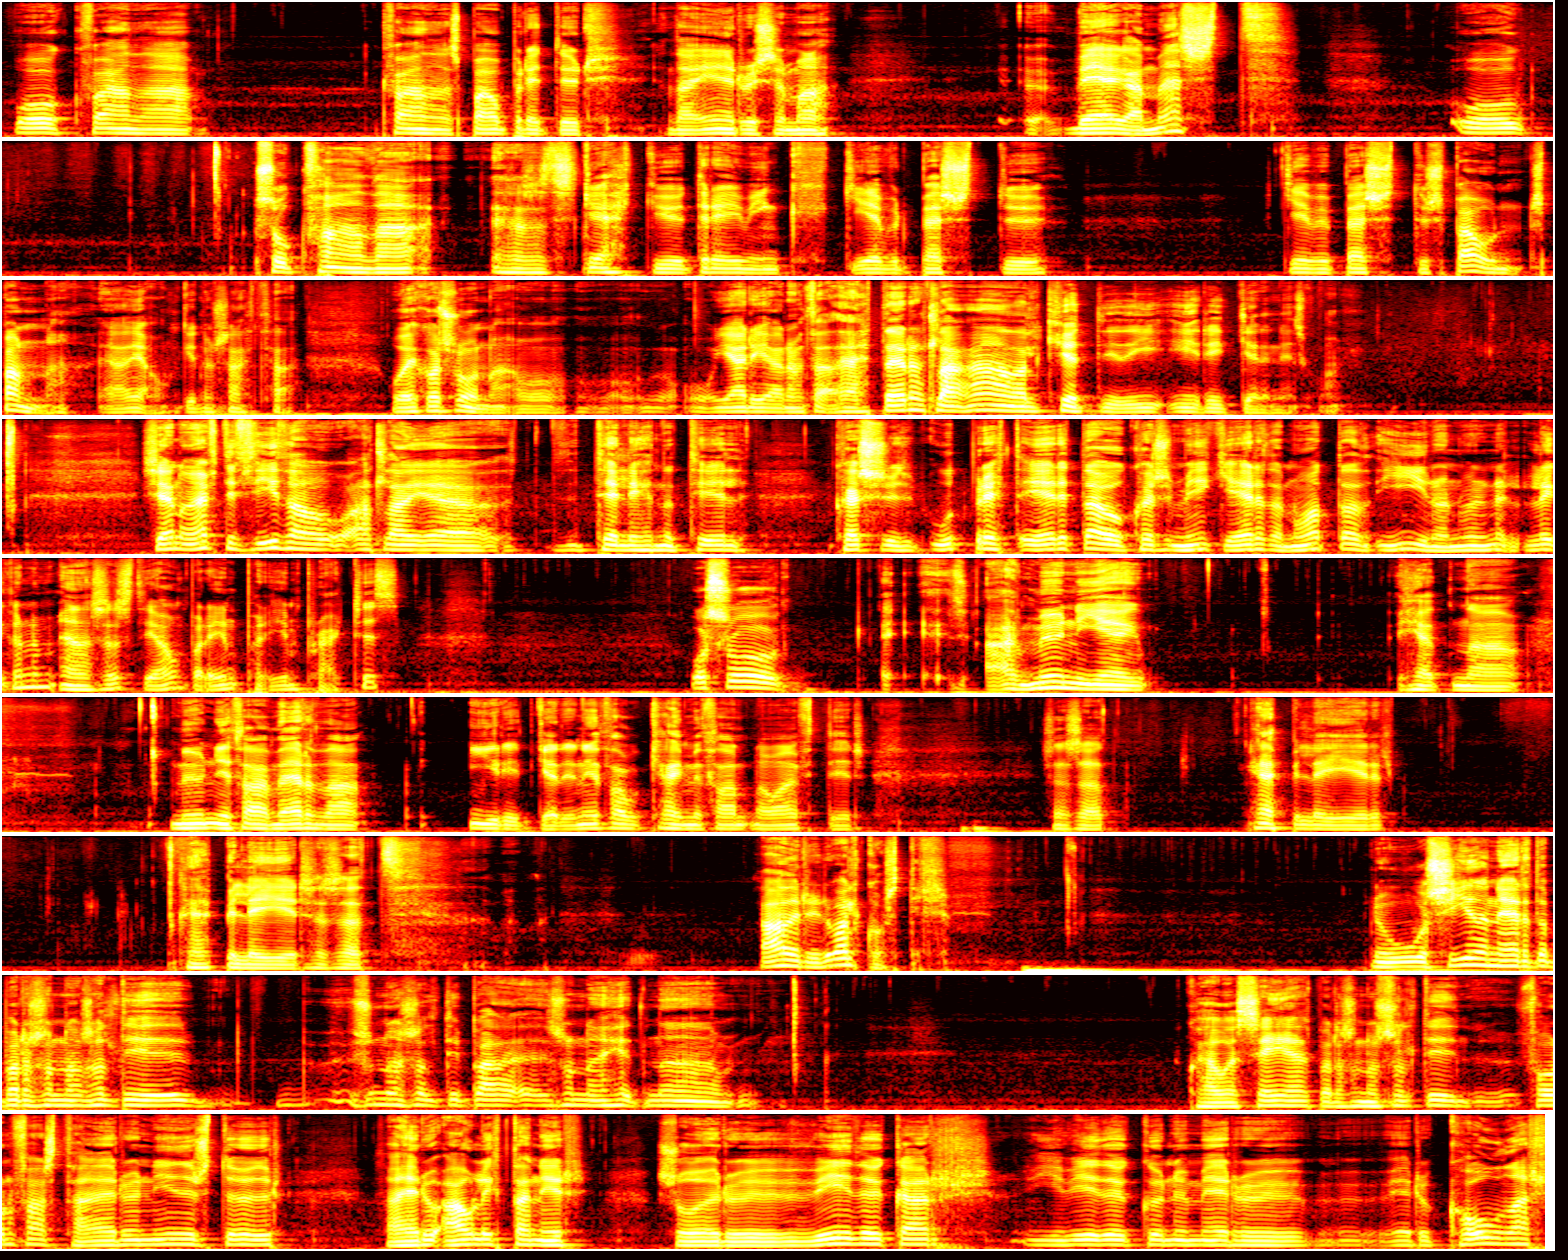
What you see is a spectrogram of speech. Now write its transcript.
og hvaða hvaða spábreytur það eru sem að vega mest og svo hvaða skekkju dreifing gefur bestu gefur bestu spán, spanna eða já, getum sagt það og eitthvað svona og, og, og ég er um það þetta er alltaf aðal kjötið í, í rítgerðinni sko. síðan og eftir því þá alltaf ég teli hérna til hversu útbreytt er þetta og hversu mikið er þetta notað í raunveruleikunum eða sérst, já, bara in, in practice og svo að muni ég hérna muni það verða í rítgerðinni þá kæmi þann á eftir sem sagt heppilegir heppilegir sagt aðrir valkostir. Nú og síðan er þetta bara svona svolítið svona svolítið svona hérna hvað hefur að segja bara svona svolítið fórnfast það eru nýðurstöður það eru álíktanir svo eru viðaukar í viðaukunum eru, eru kóðar.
